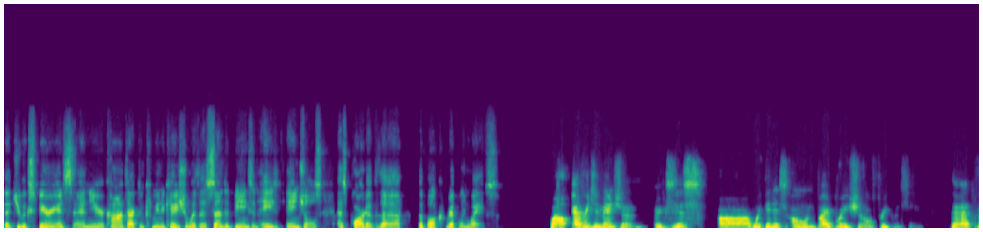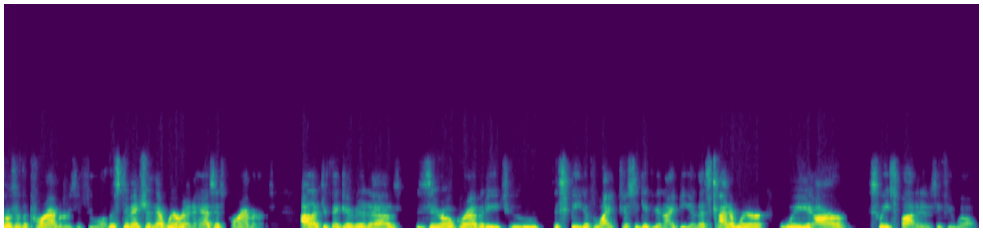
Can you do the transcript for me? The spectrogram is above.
that you experienced and your contact and communication with ascended beings and a- angels as part of the, the book Rippling Waves. Well, every dimension exists uh, within its own vibrational frequency. that those are the parameters, if you will. This dimension that we're in has its parameters. I like to think of it as zero gravity to the speed of light, just to give you an idea. That's kind of where we our sweet spot is, if you will.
